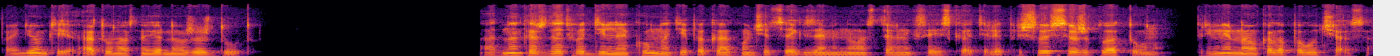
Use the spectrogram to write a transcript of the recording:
Пойдемте, а то нас, наверное, уже ждут. Однако ждать в отдельной комнате, пока окончится экзамен у остальных соискателей, пришлось все же Платону, примерно около получаса.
